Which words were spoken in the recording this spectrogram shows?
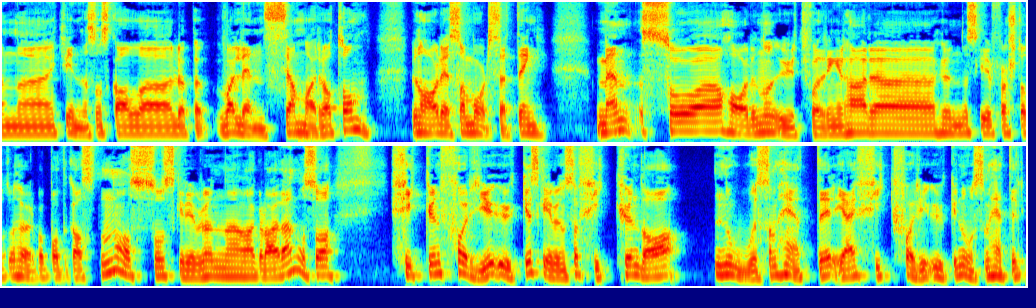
en uh, kvinne som skal løpe Valencia maraton. Hun har det som målsetting. Men så har hun noen utfordringer her. Hun skriver først at hun hører på podkasten, og så skriver hun hun er glad i den. Og så fikk hun forrige uke skriver hun, så fikk hun da noe som heter Jeg fikk forrige uke noe som heter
